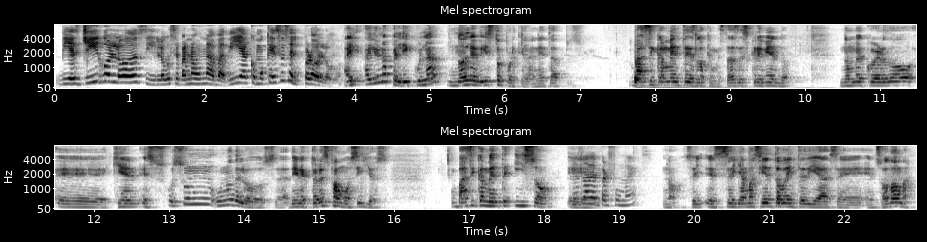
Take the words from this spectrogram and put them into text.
10 gígolos y luego se van a una abadía, como que eso es el prólogo. Hay, hay una película, no la he visto porque la neta, pues, básicamente es lo que me estás describiendo. No me acuerdo eh, quién, es, es un, uno de los eh, directores famosillos. Básicamente hizo... ¿No es la de eh, perfume? No, se, es- se llama 120 días eh, en Sodoma.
